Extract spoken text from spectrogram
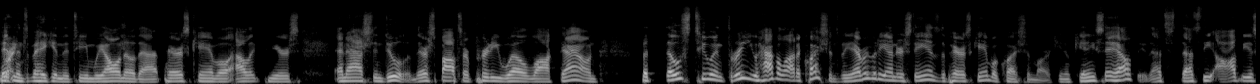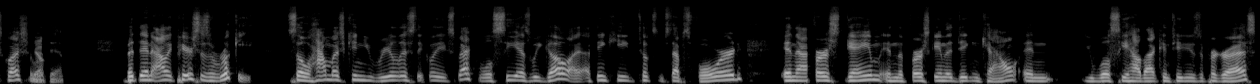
Pittman's right. making the team. We all know that. Parris Campbell, Alec Pierce, and Ashton Dulin. Their spots are pretty well locked down. But those two and three, you have a lot of questions. I mean, everybody understands the Parris Campbell question mark. You know, can he stay healthy? That's that's the obvious question yep. with him. But then Alec Pierce is a rookie. So how much can you realistically expect? We'll see as we go. I, I think he took some steps forward in that first game, in the first game that didn't count. And you will see how that continues to progress.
